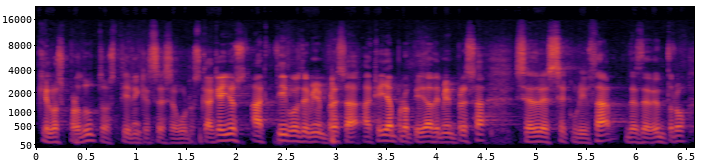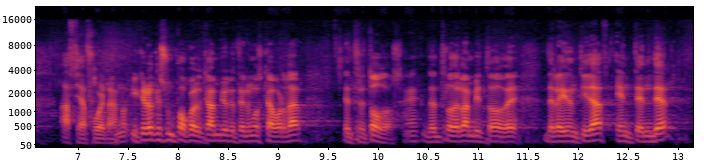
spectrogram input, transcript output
que los productos tienen que ser seguros, que aquellos activos de mi empresa, aquella propiedad de mi empresa, se debe securizar desde dentro hacia afuera. Y creo que es un poco el cambio que tenemos que abordar entre todos, ¿eh? dentro del ámbito de, de la identidad, entender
